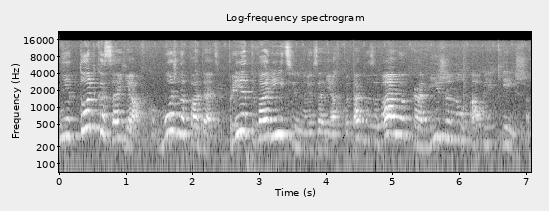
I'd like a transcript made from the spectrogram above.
не только заявку, можно подать предварительную заявку, так называемую provisional application.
